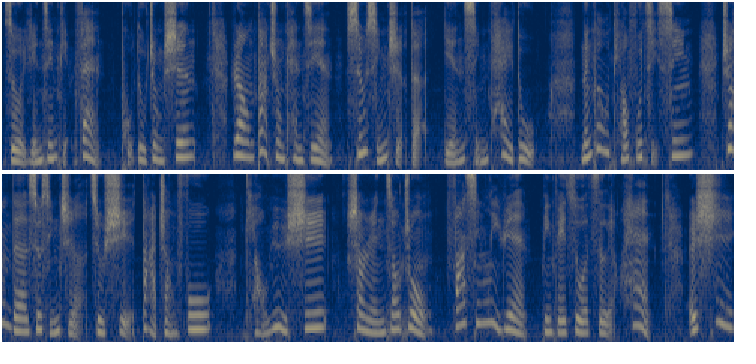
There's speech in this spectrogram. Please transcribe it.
做人间典范，普度众生，让大众看见修行者的言行态度。能够调伏己心，这样的修行者就是大丈夫、调御师。上人教众发心立愿，并非做自了汉，而是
